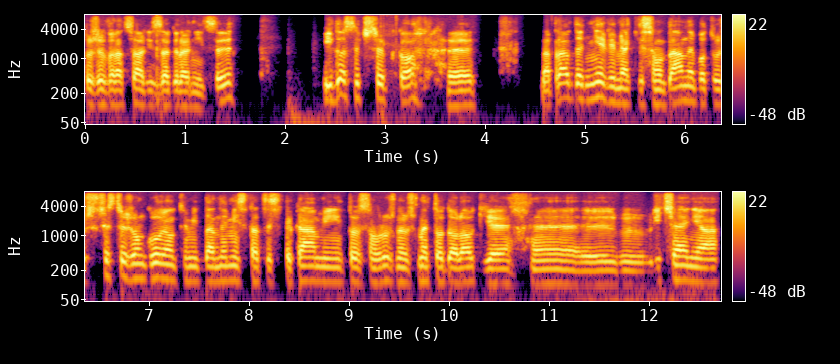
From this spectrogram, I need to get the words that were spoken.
którzy wracali z zagranicy. I dosyć szybko e, Naprawdę nie wiem, jakie są dane, bo to już wszyscy żonglują tymi danymi statystykami, to są różne już metodologie e, liczenia.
